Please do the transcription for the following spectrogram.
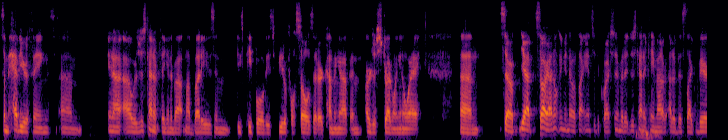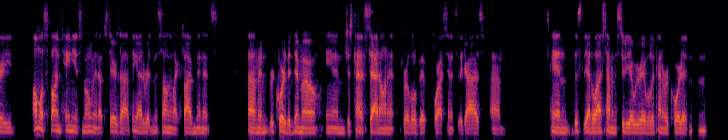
some heavier things. Um, and I, I, was just kind of thinking about my buddies and these people, these beautiful souls that are coming up and are just struggling in a way. Um, so yeah, sorry, I don't even know if I answered the question, but it just kind of came out of, out of this like very almost spontaneous moment upstairs. I think I had written the song in like five minutes um, and recorded the demo and just kind of sat on it for a little bit before I sent it to the guys. Um, and this, yeah, the last time in the studio, we were able to kind of record it and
